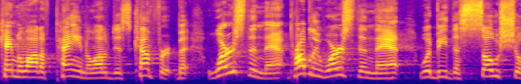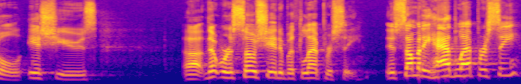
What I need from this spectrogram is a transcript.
came a lot of pain, a lot of discomfort. But worse than that, probably worse than that, would be the social issues uh, that were associated with leprosy. If somebody had leprosy,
